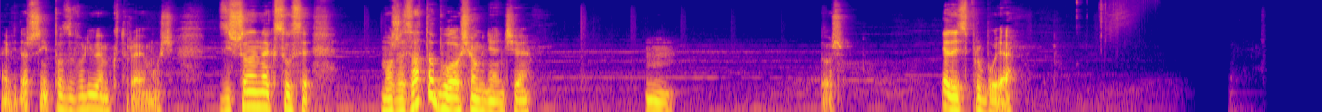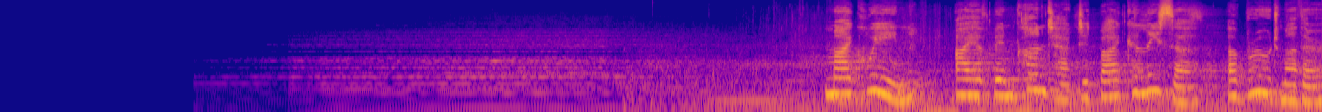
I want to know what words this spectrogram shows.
Najwidoczniej pozwoliłem któremuś. Zniszczone Nexusy. Może za to było osiągnięcie? Hmm. Cóż. Kiedyś spróbuję. My queen, I have been contacted by Kalisa, a brood mother.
